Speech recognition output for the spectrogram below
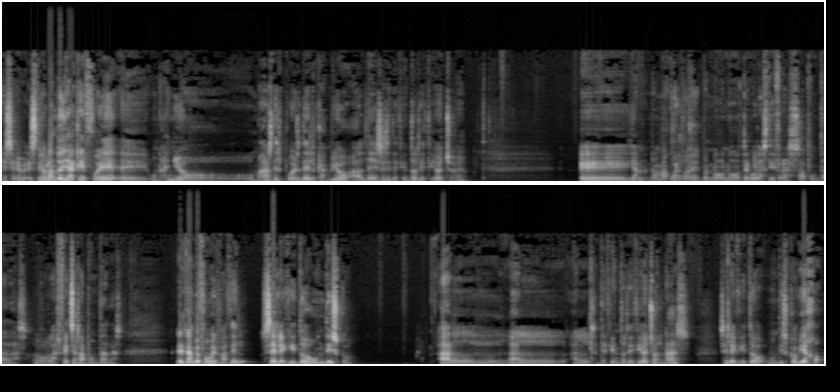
estoy hablando ya que fue eh, un año o más después del cambio al DS718. ¿eh? Eh, ya no, me acuerdo, ¿eh? no, no tengo las cifras apuntadas o las fechas apuntadas. El cambio fue muy fácil. Se le quitó un disco al, al, al 718, al NAS, se le quitó un disco viejo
